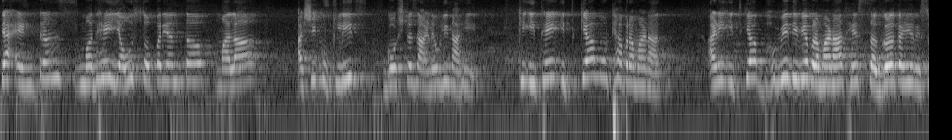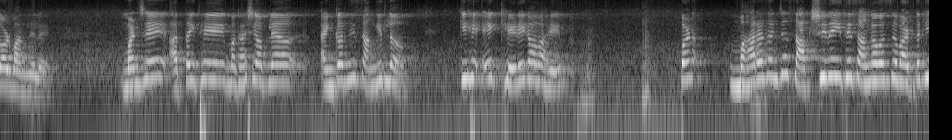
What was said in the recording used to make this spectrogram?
त्या एंट्रन्समध्ये येऊच तोपर्यंत मला अशी कुठलीच गोष्ट जाणवली नाही की इथे इतक्या मोठ्या प्रमाणात आणि इतक्या भव्य दिव्य प्रमाणात हे सगळं काही रिसॉर्ट बांधलेलं आहे. म्हणजे आता इथे मघाशी आपल्या अँकरनी सांगितलं की हे एक खेडेगाव आहे. पण महाराजांच्या साक्षीने इथे सांगावंसं वाटतं की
